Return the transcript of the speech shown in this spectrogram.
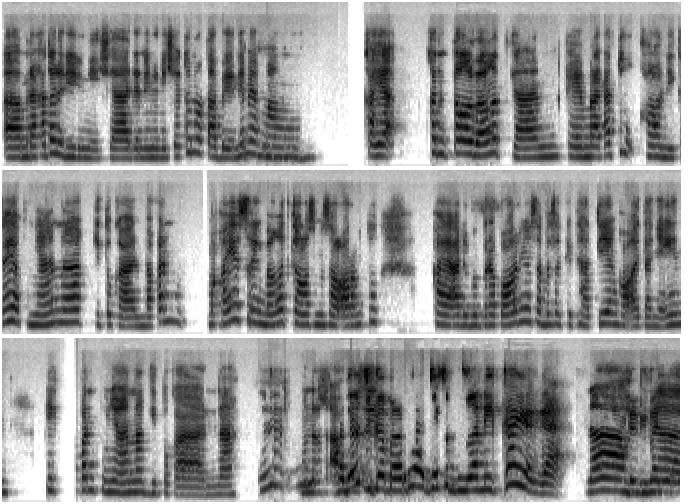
eh, mereka tuh ada di Indonesia dan Indonesia tuh notabene memang kayak kental banget kan kayak mereka tuh kalau nikah ya punya anak gitu kan bahkan makanya sering banget kalau semisal orang tuh kayak ada beberapa orang yang sampai sakit hati yang kalau ditanyain ih kapan punya anak gitu kan nah menurut aku Padahal sih juga baru aja sebulan nikah ya kak? nah udah bener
